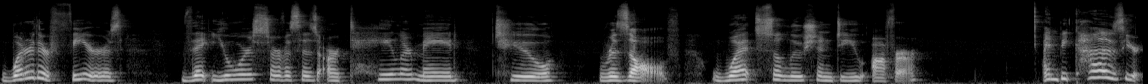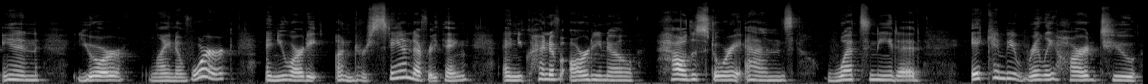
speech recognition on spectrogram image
What are their fears that your services are tailor made to resolve? What solution do you offer? And because you're in your line of work and you already understand everything and you kind of already know how the story ends, what's needed, it can be really hard to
